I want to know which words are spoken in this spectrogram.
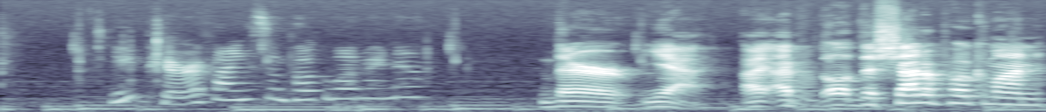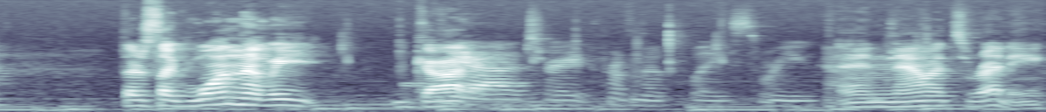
Are you purifying some Pokemon right now? They're yeah. I, I oh, the shadow Pokemon. There's like one that we got, yeah, that's right, from the place where you got and them. now it's ready.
